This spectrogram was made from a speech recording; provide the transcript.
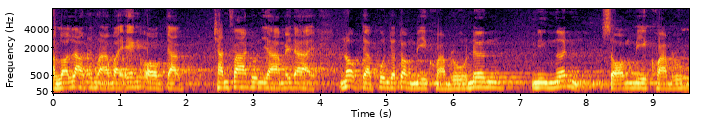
อัลลอฮ์เล่าในมาว่าเองออกจากชั้นฟ้าดุนยาไม่ได้ นอกจากคุณจะต้องมีความรู้หนึ่ง มีเงินสองมีความรู้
